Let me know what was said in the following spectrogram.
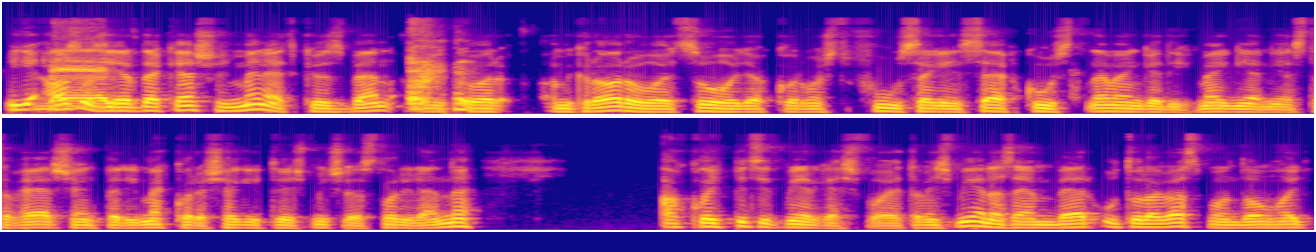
Igen, mert... az az érdekes, hogy menet közben, amikor, amikor arról volt szó, hogy akkor most fú, szegény Sepp Kuszt nem engedik megnyerni ezt a versenyt, pedig mekkora segítő és micsoda sztori lenne, akkor egy picit mérges voltam. És milyen az ember? Utólag azt mondom, hogy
